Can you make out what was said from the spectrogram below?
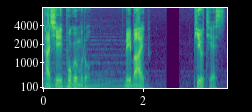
다시 복음으로. 리바이브. PUTS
